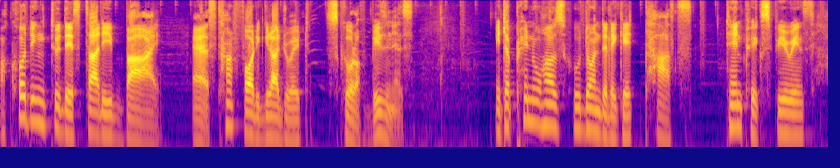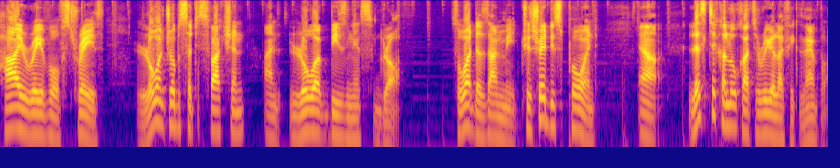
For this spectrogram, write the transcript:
according to the study by uh, Stanford Graduate School of Business, entrepreneurs who don't delegate tasks tend to experience high level of stress, lower job satisfaction, and lower business growth. So what does that mean? To illustrate this point, uh, let's take a look at a real life example.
